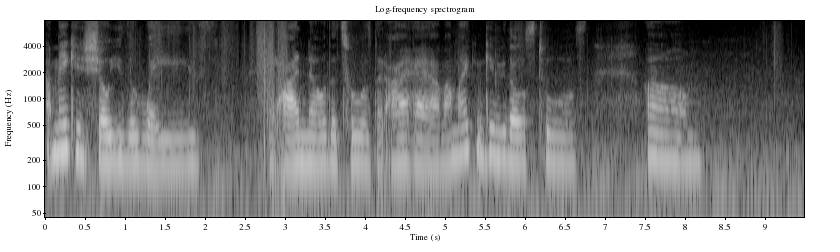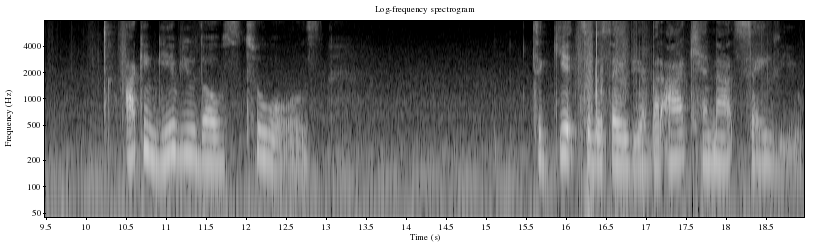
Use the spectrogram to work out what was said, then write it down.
I may can show you the ways that I know, the tools that I have. I might can give you those tools. Um, I can give you those tools to get to the Savior, but I cannot save you.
